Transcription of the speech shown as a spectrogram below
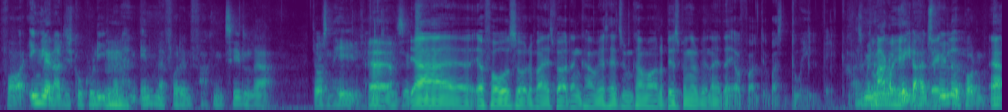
for englænder, de skulle kunne lide det, mm. men han endte med at få den fucking titel der. Det var sådan helt, Ja, ja. helt. Jeg, øh, jeg forudså det faktisk før den kamp. Jeg sagde til min kammerat, at Bisping han vinder i dag, og folk de var bare sådan, du er helt væk. Man. Altså min makker er Peter, han væk, spillede mand." på den. Ja.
